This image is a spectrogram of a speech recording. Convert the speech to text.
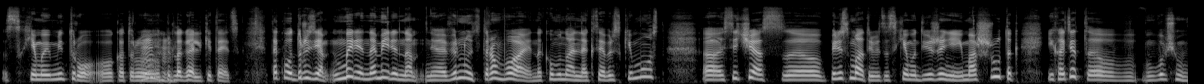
с схемой метро, которую mm-hmm. предлагали китайцы. Так вот, друзья, мэрия намерена э, вернуть трамваи на коммунальный Октябрьский мост. Э, сейчас э, пересматривается схема движения и маршруток, и хотят, в общем,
